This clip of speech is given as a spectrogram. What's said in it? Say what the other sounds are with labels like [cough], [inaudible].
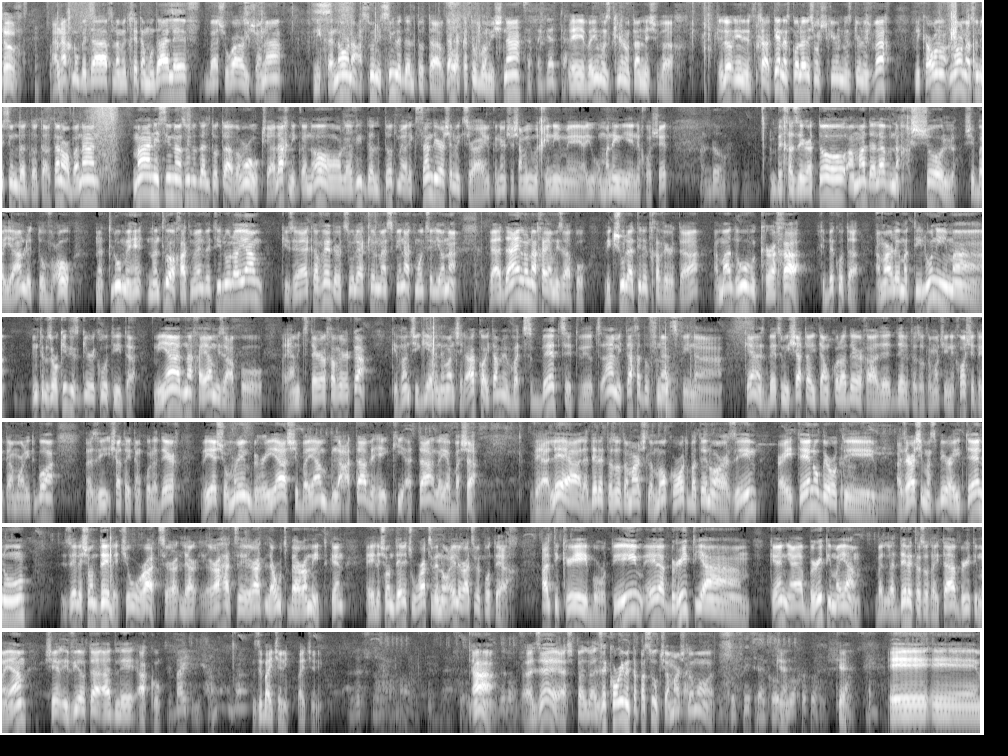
טוב, אנחנו בדף ל"ח עמוד א', בשורה הראשונה, ניקנור נעשו ניסים לדלתותיו, ככה כתוב במשנה. אה, והיו מזכירים אותן לשבח. אה, לא, הנה, סליחה, כן, אז כל אלה שמזכירים מזכירים לשבח, ניקנור נעשו ניסים לדלתותיו. תנו רבנן, מה הניסים נעשו לדלתותיו? אמרו, כשהלך ניקנור להביא דלתות מאלכסנדריה של מצרים, כנראה ששם היו מכינים, אה, היו אומני נחושת, פנדור. בחזירתו עמד עליו נחשול שבים לטובעו, נטלו, מה... נטלו אחת מהן וטילו לים, כי זה היה כבד, רצו להקל מהספינה כמו אצל יונה, ועדיין לא נחה ים מזעפו. ביקשו להטיל את חברתה, עמד הוא וכרכה, חיבק אותה, אמר להם הטילוני עמה, אם אתם זורקים תזרקו אותי איתה, מיד נחה ים מזעפו, היה מצטער על חברתה. כיוון שהגיעה לנמל של עכו הייתה מבצבצת ויוצאה מתחת אופני הספינה. כן, אז בעצם היא שטה איתם כל הדרך, הדלת הזאת, למרות שהיא נחושת, הייתה אמורה לטבוע, אז היא שטה איתם כל הדרך, ויש אומרים בראייה שבים בלעתה והקיאתה ליבשה. ועליה, על הדלת הזאת אמר שלמה, קורות בתינו ארזים, ראיתנו ברוטים. אז רש"י מסביר, ראיתנו זה לשון דלת, שהוא רץ, ר- רהט זה לרוץ בארמית, כן? אה, לשון דלת שהוא רץ ונועל, רץ ופותח. אל תקראי בורטים, אלא ברית ים, כן? היה ברית עם הים. לדלת הזאת הייתה ברית עם הים, שהביא אותה עד לעכו. זה בית ראשון? זה בית שני, בית שני. שלמה אמר? אה, על זה, על זה קוראים את הפסוק שאמר שלמה. חוץ מזה הכל כן. כן. אה, אה,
